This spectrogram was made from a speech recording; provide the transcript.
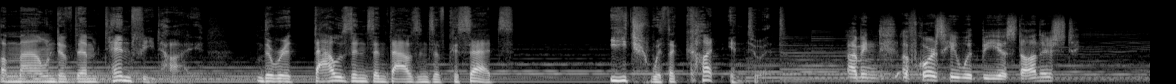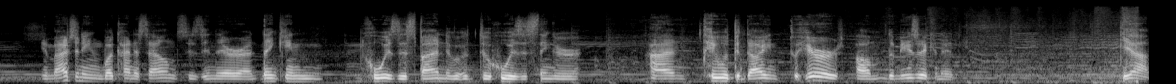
a mound of them 10 feet high. There were thousands and thousands of cassettes, each with a cut into it. I mean, of course, he would be astonished, imagining what kind of sounds is in there and thinking, who is this band? Who who is this singer? And he would be dying to hear um, the music in it. Yeah.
